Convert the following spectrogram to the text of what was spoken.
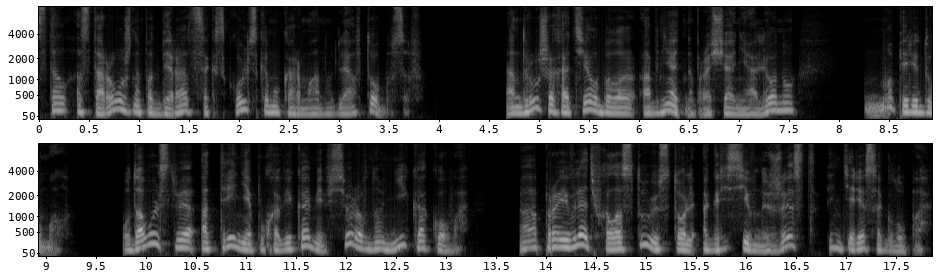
стал осторожно подбираться к скользкому карману для автобусов. Андрюша хотел было обнять на прощание Алену, но передумал. Удовольствия от трения пуховиками все равно никакого — а проявлять в холостую столь агрессивный жест интереса глупо.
